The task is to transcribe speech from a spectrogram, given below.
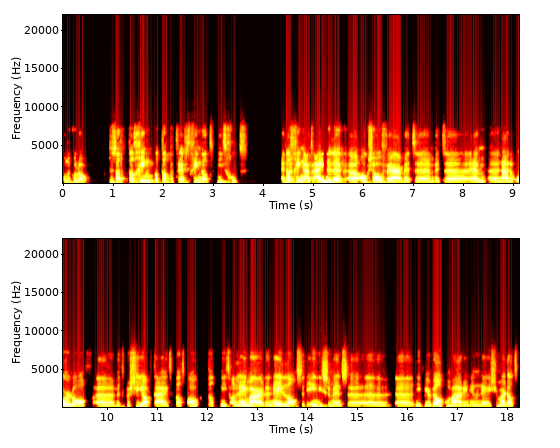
van de kolonie. Dus dat, dat ging, wat dat betreft ging dat niet goed. En dat ging uiteindelijk uh, ook zover met, uh, met hem uh, na de oorlog, met de Persiab-tijd, dat ook dat niet alleen maar de Nederlandse, de Indische mensen niet meer welkom waren in Indonesië, maar dat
